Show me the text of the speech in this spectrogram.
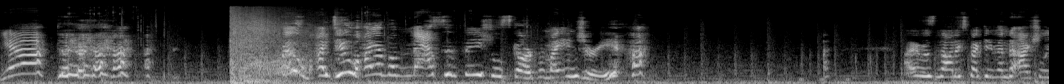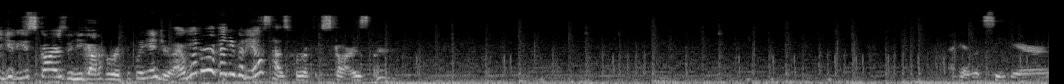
Yeah! Boom! I do! I have a massive facial scar from my injury! I was not expecting them to actually give you scars when you got horrifically injured. I wonder if anybody else has horrific scars. Okay, let's see here.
